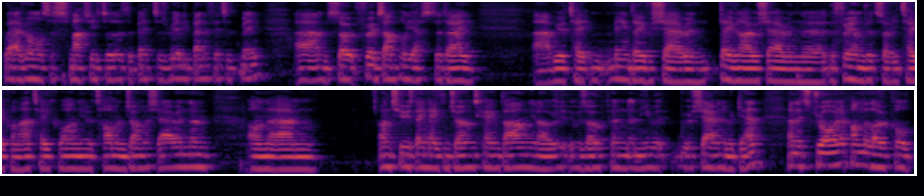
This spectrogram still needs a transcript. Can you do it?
where everyone wants to smash each other to bits has really benefited me. Um, so for example, yesterday. Uh, we were taking me and Dave were sharing Dave and I were sharing the the 300 so you take one I'd take one you know Tom and John were sharing them on um, on Tuesday Nathan Jones came down you know it was open and he were, we were sharing them again and it's drawing upon the local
